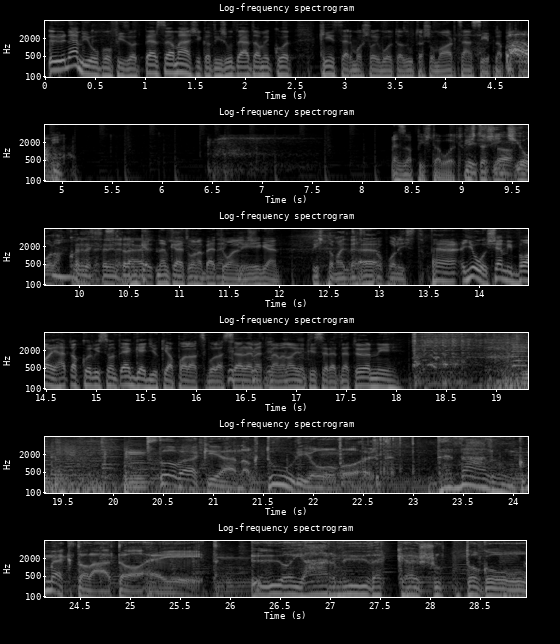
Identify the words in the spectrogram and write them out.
ő nem jó pofizott, persze a másikat is utálta, amikor kényszermosoly volt az utasom arcán, szép napot Rodi. Ez a Pista volt. Pista sincs jól akkor Ezek szerint szerint. rá- Nem kellett volna betolni, is. igen. Pista majd vesz propoliszt. E, jó, semmi baj, hát akkor viszont engedjük ki a palacból a szellemet, mert már nagyon ki szeretne törni. Szlovákiának túl jó volt, de nálunk megtalálta a helyét. Ő a járművekkel suttogó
